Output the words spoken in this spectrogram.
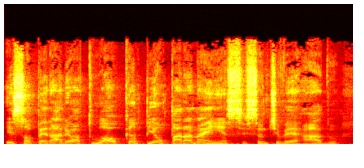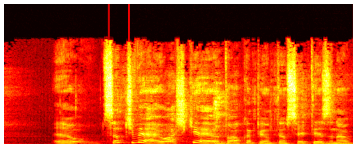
Esse Operário é o atual campeão paranaense, se eu não tiver errado. Eu, se eu não tiver, eu acho que é o atual campeão, não tenho certeza não.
